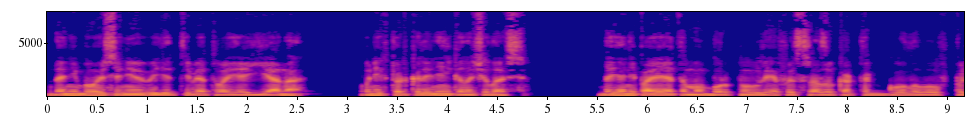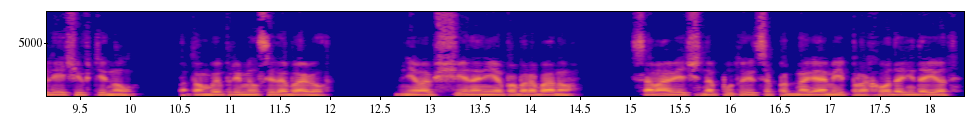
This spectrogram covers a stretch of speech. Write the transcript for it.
Да не бойся, не увидит тебя твоя Яна. У них только линейка началась. Да я не поэтому, — буркнул Лев и сразу как-то голову в плечи втянул. Потом выпрямился и добавил. Мне вообще на нее по барабану. Сама вечно путается под ногами и прохода не дает.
